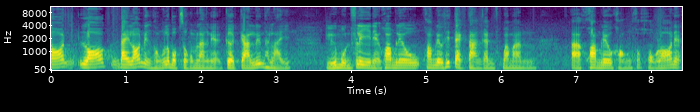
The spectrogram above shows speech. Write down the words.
ล้อล้อใดล้อหนึ่งของระบบส่งกำลังเนี่ยเกิดการลื่นถลายหรือหมุนฟรีเนี่ยความเร็วความเร็วที่แตกต่างกันประมาณอ่าความเร็วของของล้อเนี่ย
